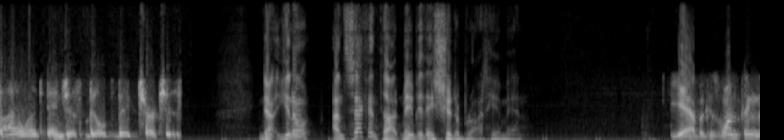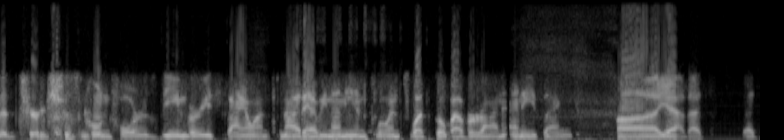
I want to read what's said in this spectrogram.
silent and just builds big churches. Now, you know, on second thought, maybe they should have brought him in. yeah, because one thing the church is known for is being very silent, not having any influence whatsoever on anything. Uh, yeah, that's that's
